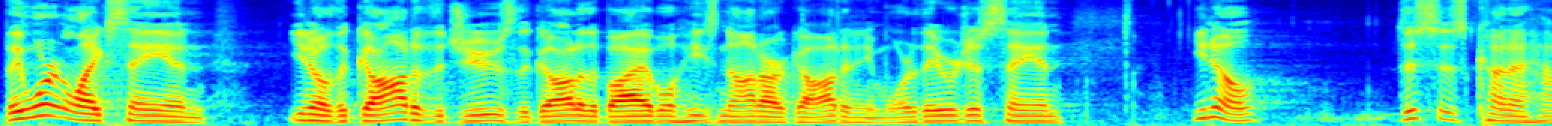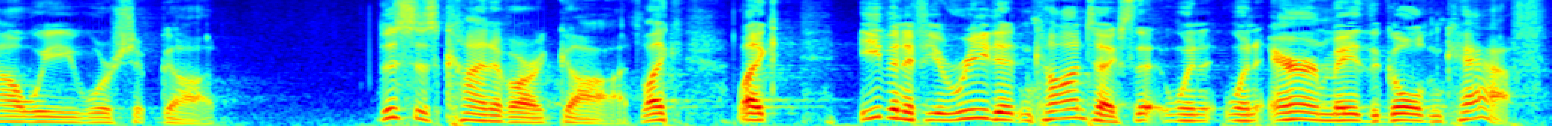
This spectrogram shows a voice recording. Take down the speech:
they weren't like saying, you know, the God of the Jews, the God of the Bible, he's not our God anymore. They were just saying, you know, this is kind of how we worship God. This is kind of our God. Like like even if you read it in context that when when Aaron made the golden calf,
